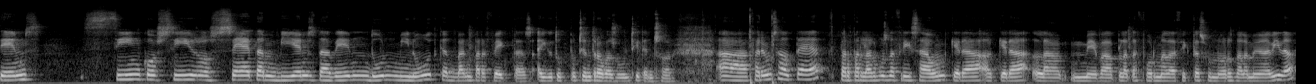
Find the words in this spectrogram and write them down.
tens 5 o 6 o 7 ambients de vent d'un minut que et van perfectes. A YouTube potser en trobes un si tens sort. Uh, faré un saltet per parlar-vos de Free Sound, que era el que era la meva plataforma d'efectes sonors de la meva vida.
